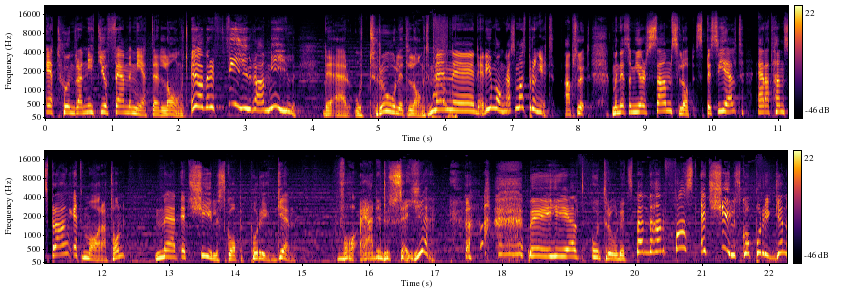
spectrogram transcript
195 meter långt. Över fyra mil! Det är otroligt långt, men eh, det är det ju många som har sprungit. Absolut. Men det som gör Sams lopp speciellt är att han sprang ett maraton med ett kylskåp på ryggen. Vad är det du säger? det är helt otroligt. Spände han fast ett kylskåp på ryggen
